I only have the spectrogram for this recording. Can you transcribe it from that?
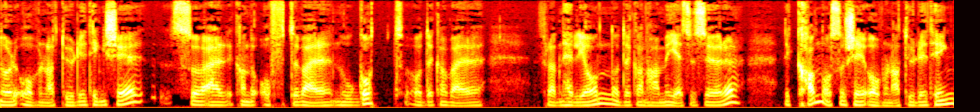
når det overnaturlige ting skjer, så er, kan det ofte være noe godt, og det kan være fra Den hellige ånd, og det kan ha med Jesus å gjøre. Det kan også skje overnaturlige ting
